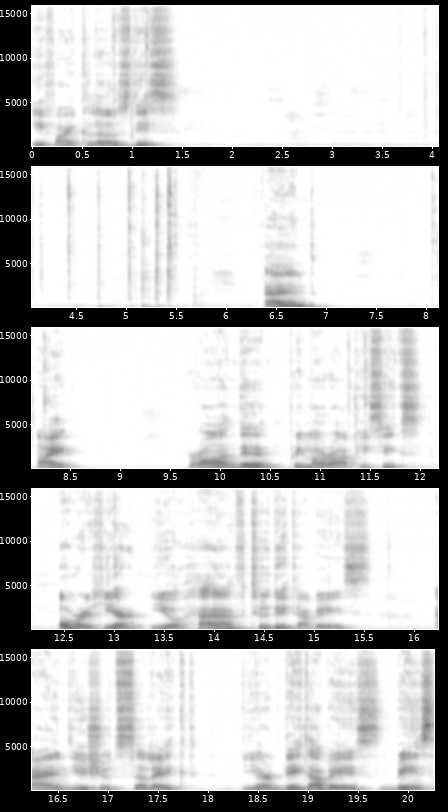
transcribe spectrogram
If I close this, and I run the Primavera P6. Over here, you have two database and you should select your database based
